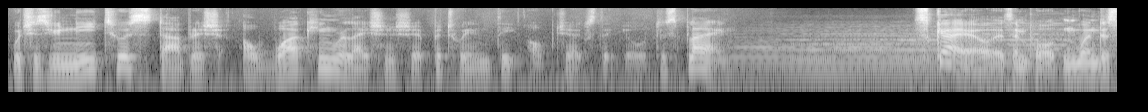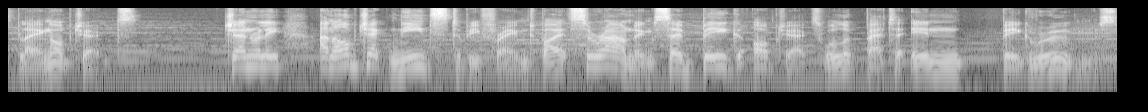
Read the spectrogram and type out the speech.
which is you need to establish a working relationship between the objects that you're displaying. Scale is important when displaying objects. Generally, an object needs to be framed by its surroundings, so big objects will look better in big rooms.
